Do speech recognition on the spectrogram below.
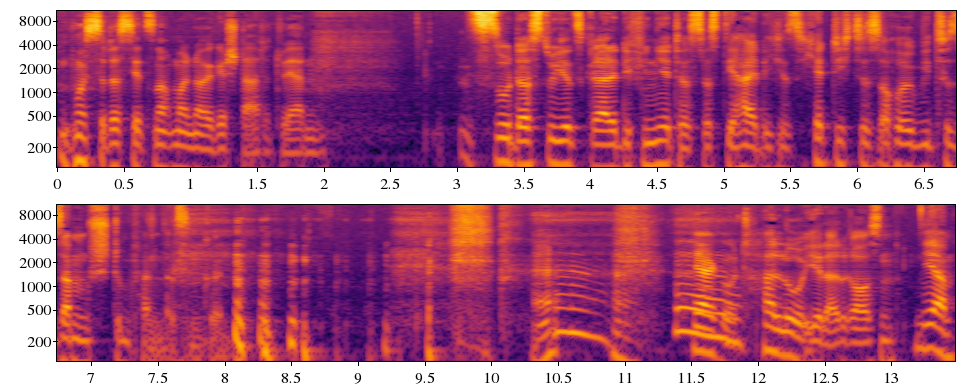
musste das jetzt nochmal neu gestartet werden. So, dass du jetzt gerade definiert hast, dass die heilig ist. Ich hätte dich das auch irgendwie zusammenstümpern lassen können. ah, ja, gut. Hallo, ihr da draußen. Ja,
